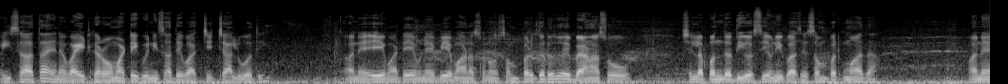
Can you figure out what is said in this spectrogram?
પૈસા હતા એને વાઇટ કરવા માટે કોઈની સાથે વાતચીત ચાલુ હતી. અને એ માટે એમણે બે માણસોનો સંપર્ક કર્યો હતો. એ માણસો છેલ્લા પંદર દિવસથી એમની પાસે સંપર્કમાં હતા. અને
